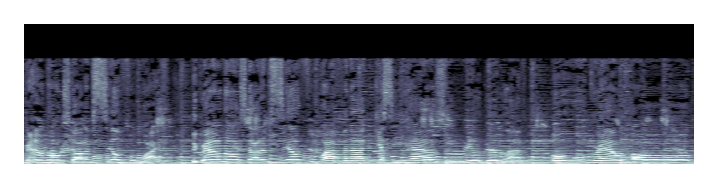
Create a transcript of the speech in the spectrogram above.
groundhog's got himself a wife. The groundhog's got himself a wife, and I guess he has a real good life. Oh, groundhog.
